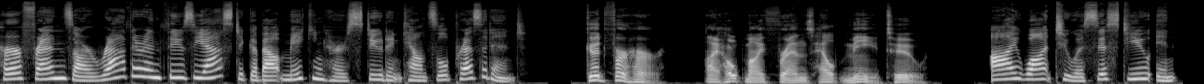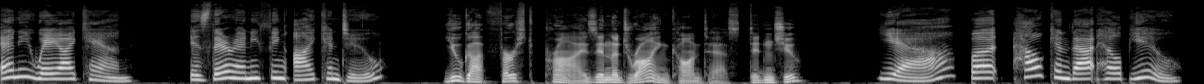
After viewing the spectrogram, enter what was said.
Her friends are rather enthusiastic about making her student council president. Good for her. I hope my friends help me too. I want to assist you in any way I can. Is there anything I can do? You got first prize in the drawing contest, didn't you? Yeah, but how can that help you?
